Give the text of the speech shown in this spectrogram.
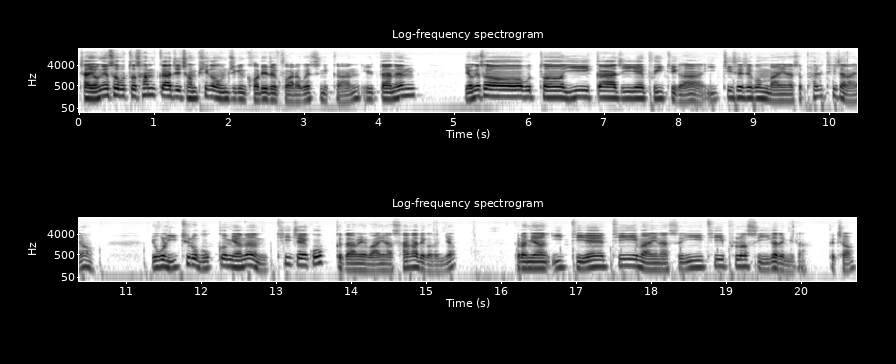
자 0에서부터 3까지 전 p가 움직인 거리를 구하라고 했으니까 일단은 0에서부터 2까지의 vt가 2t 세제곱 마이너스 8t잖아요. 요걸 2t로 묶으면은 t제곱 그 다음에 마이너스 4가 되거든요. 그러면 2t에 t 마이너스 2, t 플러스 2가 됩니다. 그쵸?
